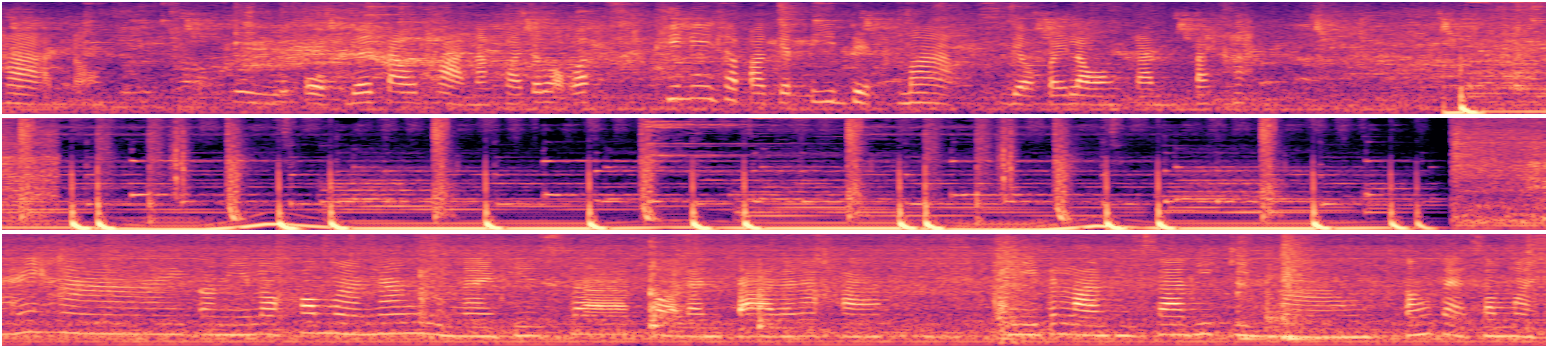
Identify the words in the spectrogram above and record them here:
ถ่านเนาะคืออบด้วยเตาถ่านนะคะ จะบอกว่าที่นี่สปาเกตตี้เด็ดมาก เดี๋ยวไปลองกันไปค่ะ เราเข้ามานั่งอยู่ในพิซซ่าเกาะลันตาแล้วนะคะ อันนี้เป็นร้านพิซซ่าที่กินมาตั้งแต่สมัย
